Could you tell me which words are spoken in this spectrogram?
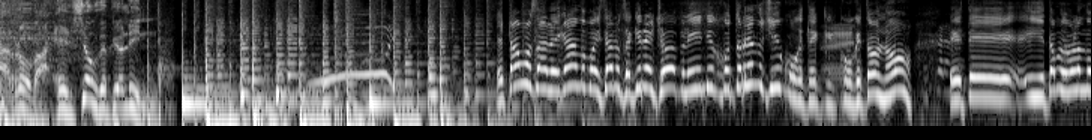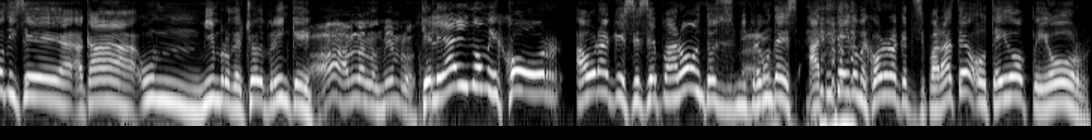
arroba el show de Piolín. Estamos alegando, paisanos, aquí en el show de Pelín. Digo, cotorreando, chico, coquete- que- coquetón, ¿no? Este, y estamos hablando, dice acá un miembro del show de Pelín que, Ah, hablan los miembros. que le ha ido mejor ahora que se separó. Entonces, mi pregunta es, ¿a ti te ha ido mejor ahora que te separaste o te ha ido peor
